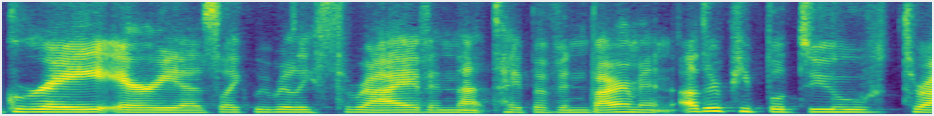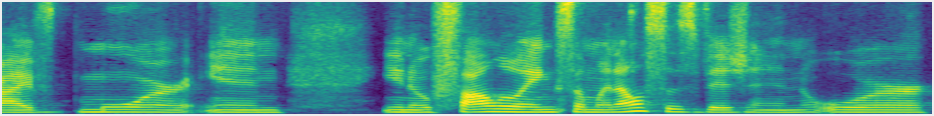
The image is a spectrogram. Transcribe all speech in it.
gray areas. Like we really thrive in that type of environment. Other people do thrive more in you know following someone else's vision or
